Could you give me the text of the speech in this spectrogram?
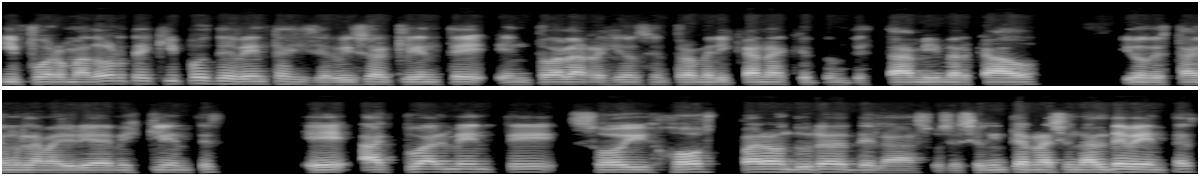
y formador de equipos de ventas y servicio al cliente en toda la región centroamericana, que es donde está mi mercado y donde están la mayoría de mis clientes. Eh, actualmente soy host para Honduras de la Asociación Internacional de Ventas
